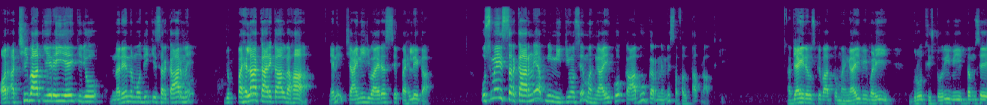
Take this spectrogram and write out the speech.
और अच्छी बात ये रही है कि जो नरेंद्र मोदी की सरकार में जो पहला कार्यकाल रहा, यानी चाइनीज़ वायरस से पहले का उसमें इस सरकार ने अपनी नीतियों से महँगाई को काबू करने में सफलता प्राप्त की। अब ज़ाहिर है, उसके बाद तो महँगाई भी बढ़ी ग्रोथ स्टोरी भी एकदम से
